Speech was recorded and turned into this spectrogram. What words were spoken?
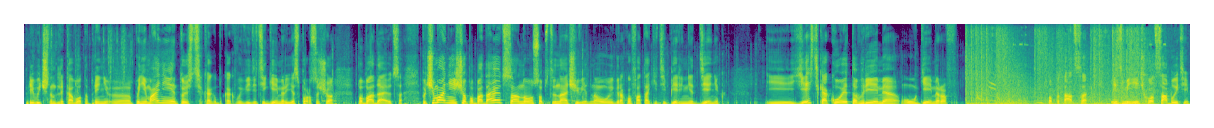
привычном для кого-то э, понимании. То есть, как бы, как вы видите, геймер eSports еще пободаются. Почему они еще пободаются? Ну, собственно, очевидно, у игроков атаки теперь нет денег. И есть какое-то время у геймеров попытаться изменить ход событий.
